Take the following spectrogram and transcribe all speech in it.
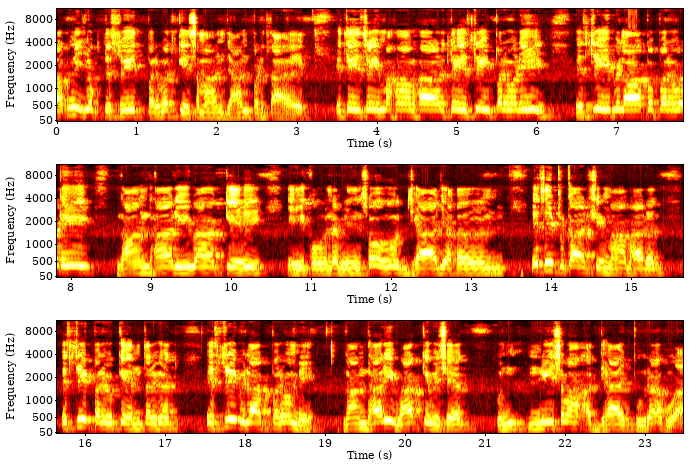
अग्नियुक्त श्वेत पर्वत के समान जान पड़ता है। इस श्री महाभारत स्त्री परमणि स्त्री विलाप परमणि गांधारी वाक्य एको नविंशोध्याय इसी प्रकार से महाभारत स्त्री पर्व के अंतर्गत स्त्री विलाप पर्व में गांधारी वाक्य विषयक उन्नीसवां अध्याय पूरा हुआ।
